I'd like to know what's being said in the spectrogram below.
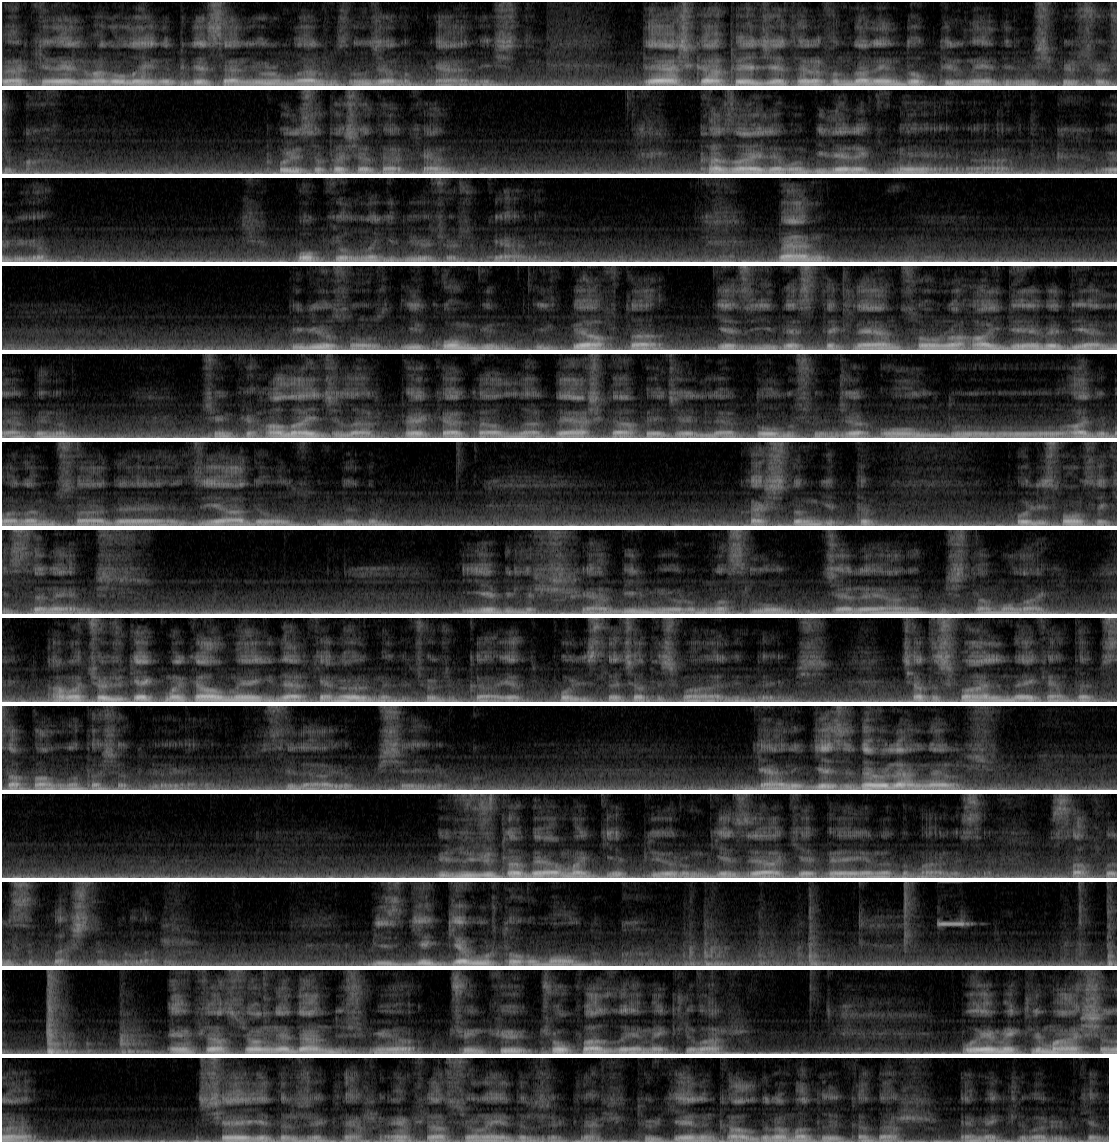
Berkin Elvan olayını bir de sen yorumlar mısın canım? Yani işte. DHKPC tarafından endoktrine edilmiş bir çocuk. Polise taş atarken kazayla mı bilerek mi artık ölüyor. Bok yoluna gidiyor çocuk yani. Ben biliyorsunuz ilk 10 gün, ilk bir hafta geziyi destekleyen sonra haydi eve diyenlerdenim. Çünkü halaycılar, PKK'lılar, DHKPC'liler doluşunca oldu. Hadi bana müsaade, ziyade olsun dedim. Kaçtım gittim. Polis 18 sene yemiş. Yiyebilir. Yani bilmiyorum nasıl ol, cereyan etmiş tam olay. Ama çocuk ekmek almaya giderken ölmedi. Çocuk gayet polisle çatışma halindeymiş. Çatışma halindeyken tabi sapanla taş atıyor yani. Silah yok, bir şey yok. Yani Gezi'de ölenler üzücü tabi ama hep diyorum Gezi AKP'ye yaradı maalesef. Safları sıklaştırdılar. Biz ge- gavur tohumu olduk. Enflasyon neden düşmüyor? Çünkü çok fazla emekli var. Bu emekli maaşını şeye yedirecekler, enflasyona yedirecekler. Türkiye'nin kaldıramadığı kadar emekli var ülkede.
